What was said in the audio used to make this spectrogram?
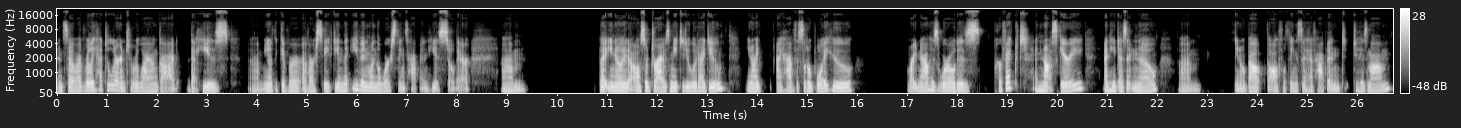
and so I've really had to learn to rely on God that He is, um, you know, the giver of our safety, and that even when the worst things happen, He is still there. Um, but you know, it also drives me to do what I do. You know, I I have this little boy who, right now, his world is perfect and not scary, and he doesn't know, um, you know, about the awful things that have happened to his mom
